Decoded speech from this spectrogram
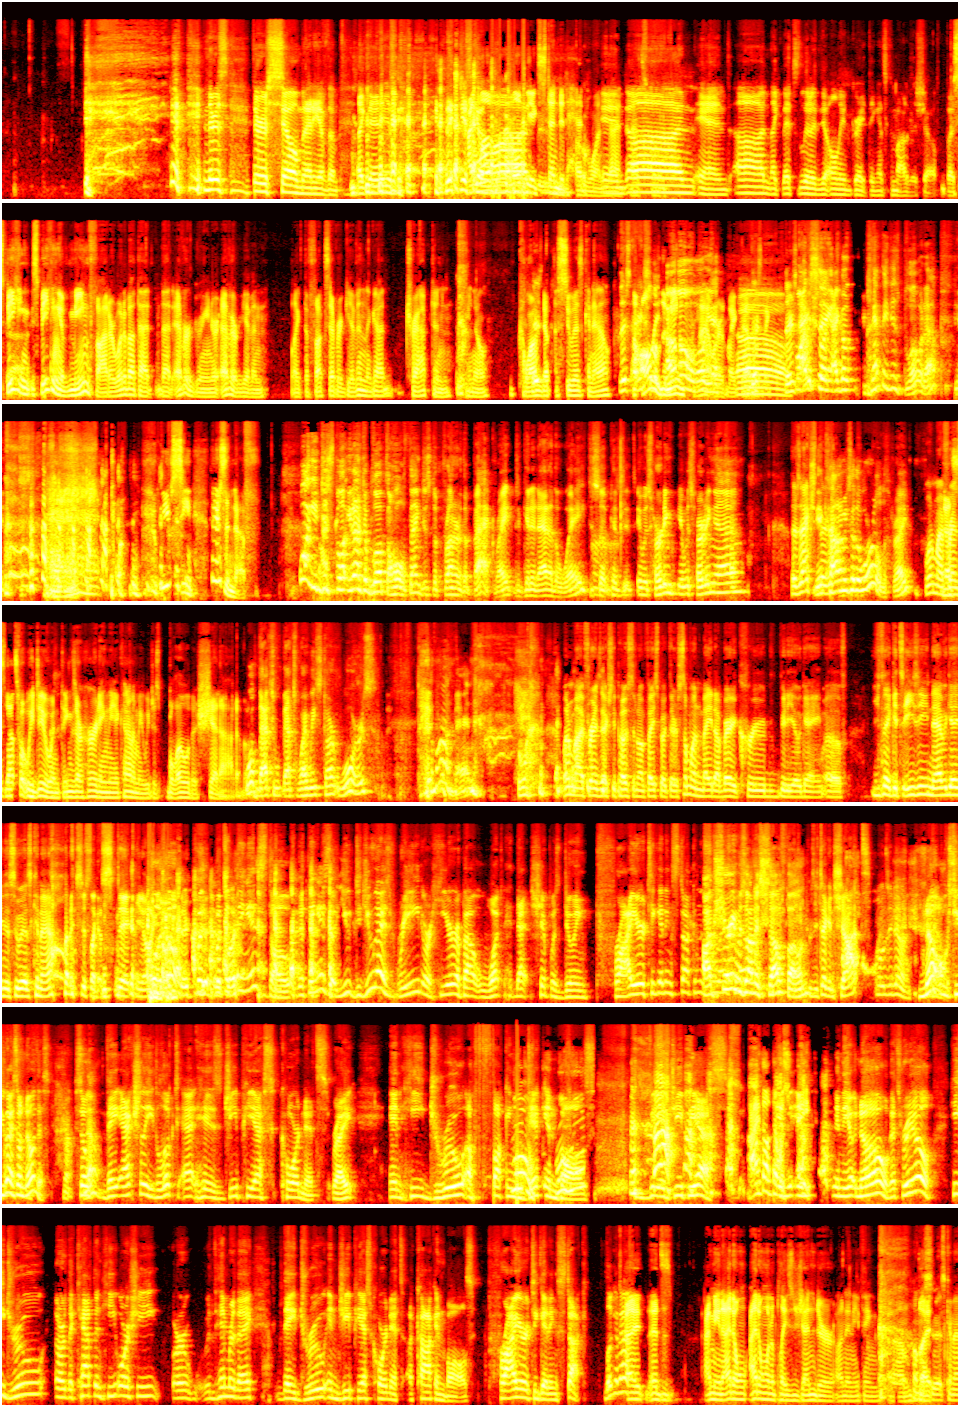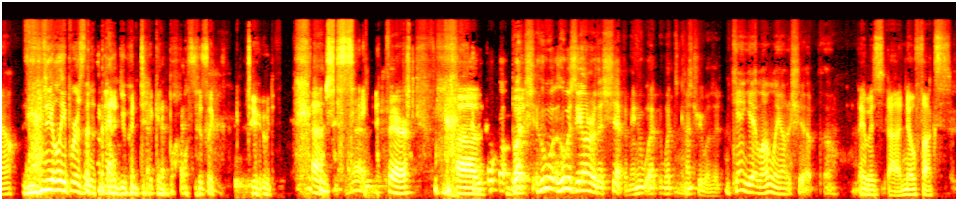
And there's there's so many of them. Like they just, they just I go love, I love on the extended head one. That- and that's funny. on and on. Like that's literally the only great thing that's come out of the show. But speaking uh, speaking of meme fodder, what about that that Evergreen or Ever Given? Like the fucks Ever Given that got trapped and you know clogged up the Suez Canal. There's All actually of the memes Oh, from that oh, yeah. were like that. was like, oh, there's Well, I was saying, I go, can't they just blow it up? You know? We've seen there's enough. well, you just blow, you don't have to blow up the whole thing, just the front or the back, right, to get it out of the way, just so because it, it was hurting, it was hurting uh, there's actually the there's economies of the world, right? one of my That's friends. that's what we do when things are hurting the economy. We just blow the shit out of them. Well, that's that's why we start wars. Come on, man. one of my friends actually posted on Facebook. There's someone made a very crude video game of. You think it's easy navigating the Suez Canal, and it's just like a stick, you know. Well, no, but but the like- thing is though, the thing is though, you did you guys read or hear about what that ship was doing prior to getting stuck in the? I'm Suez sure he was on his cell phone. was he taking shots? What was he doing? No, oh, so you guys don't know this. No. So No. they actually looked at his GPS coordinates, right? And he drew a fucking Oh, dick and balls mm-hmm. via GPS. I thought that was in, in- in the no, that's real. He drew, or the captain, he or she, or with him or they, they drew in GPS coordinates a cock and balls prior to getting stuck. Look at that. I, that's. I mean, I don't. I don't want to place gender on anything, um, On the Suez Canal. the only person that's gonna do a dick and balls is like, dude. I'm just saying. Fair. Um, What- but- who who was the owner of the ship? I mean, who what what country was it? You can't get lonely on a ship, though. It was uh, no fucks,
